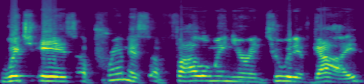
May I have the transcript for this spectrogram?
which is a premise of following your intuitive guide.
